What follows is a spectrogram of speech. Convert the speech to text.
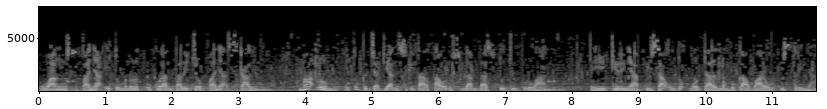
Uang sebanyak itu menurut ukuran Dalijo banyak sekali. Maklum itu kejadian sekitar tahun 1970-an pikirnya bisa untuk modal membuka warung istrinya.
